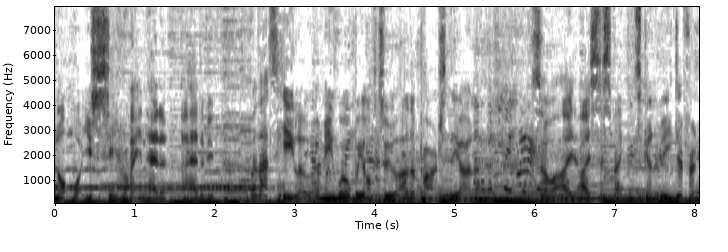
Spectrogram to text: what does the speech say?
not what you see right in head, ahead of you. But that's Hilo. I mean, we'll be off to other parts of the island, so I, I suspect it's going to be different.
